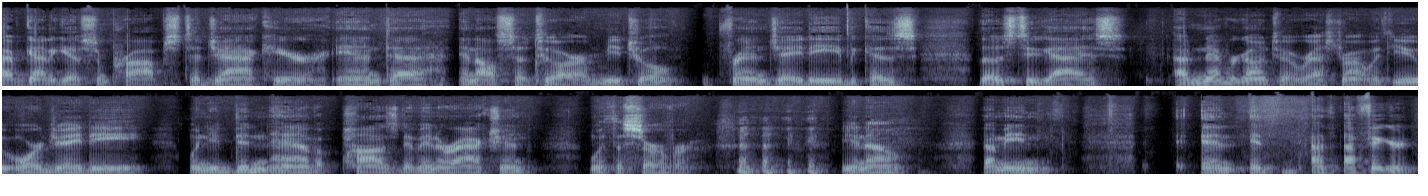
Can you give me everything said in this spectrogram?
have got to give some props to jack here and uh, and also to our mutual friend jd because those two guys i've never gone to a restaurant with you or jd when you didn't have a positive interaction with the server you know I mean, and it I, I, figured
